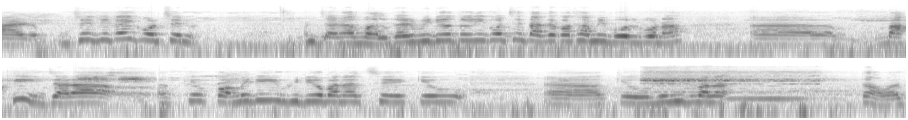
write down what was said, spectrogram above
আর যে যেটাই করছেন, যারা ভালগার ভিডিও তৈরি করছে তাদের কথা আমি বলব না। বাকি যারা, কেউ কমেডি ভিডিও বানাচ্ছে, কেউ কেউ রিলস বানা আওয়াজ,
